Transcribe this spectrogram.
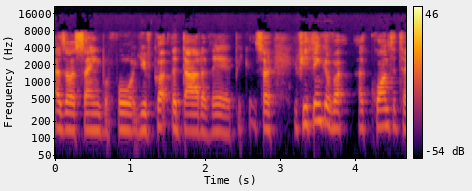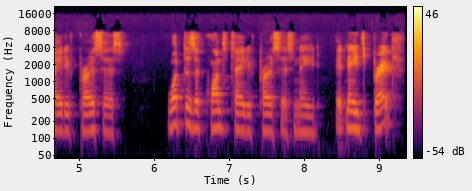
As i was saying before you've got the data there because, so if you think of a, a quantitative process what does a quantitative process need? It needs breadth.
